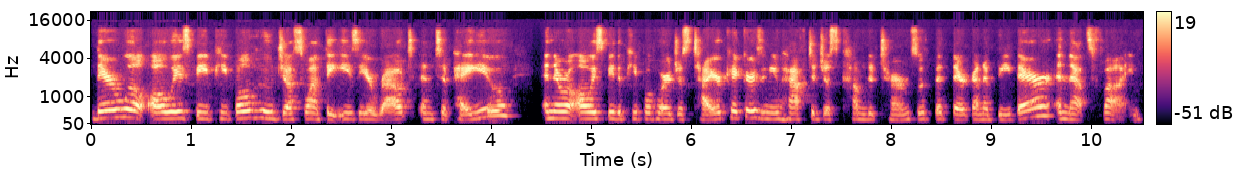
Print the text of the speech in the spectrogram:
there will always be people who just want the easier route and to pay you. And there will always be the people who are just tire kickers, and you have to just come to terms with that they're going to be there, and that's fine.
